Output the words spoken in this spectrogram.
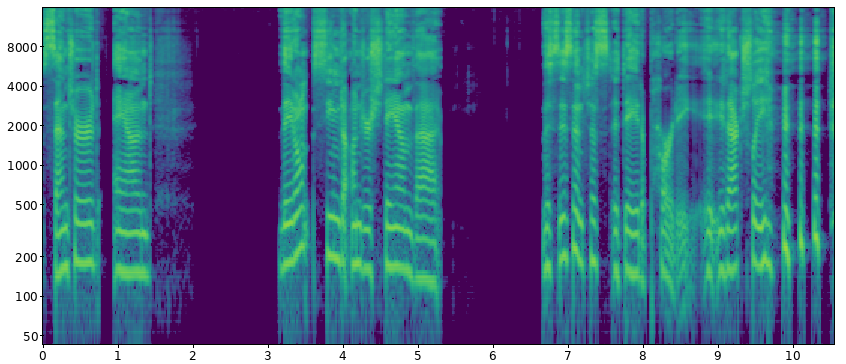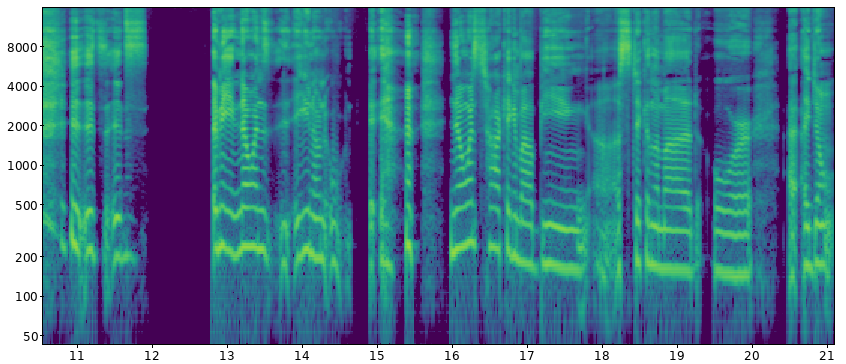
centered. And they don't seem to understand that this isn't just a day to party. It, it actually, it, it's, it's, I mean, no one's, you know, no one's talking about being uh, a stick in the mud or I, I, don't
